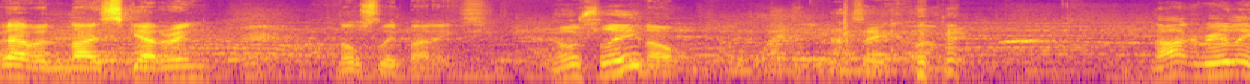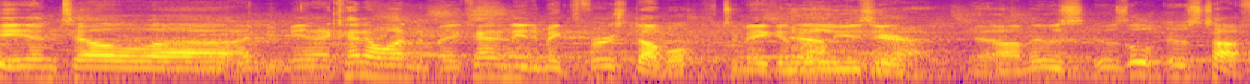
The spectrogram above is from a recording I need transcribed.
we have a nice gathering. No sleep, I think. No sleep? No. It. Not really until uh, I mean I kind of wanted I kind of need to make the first double to make it a little easier. yeah, yeah. Um, it was it was a little, it was tough.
